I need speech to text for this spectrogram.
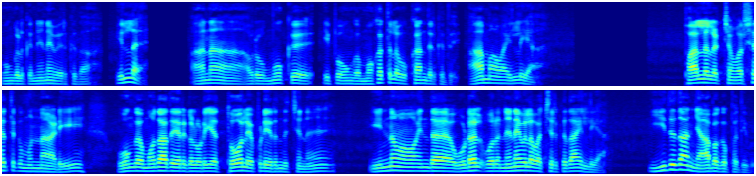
உங்களுக்கு நினைவு இருக்குதா? இல்லை. ஆனால் அவர் மூக்கு இப்போ உங்கள் முகத்தில் உட்காந்துருக்குது ஆமாவா இல்லையா? பல லட்சம் வருஷத்துக்கு முன்னாடி உங்கள் மூதாதையர்களுடைய தோல் எப்படி இருந்துச்சுன்னு இன்னும் இந்த உடல் ஒரு நினைவில் வச்சுருக்குதா இல்லையா? இதுதான் ஞாபக பதிவு.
